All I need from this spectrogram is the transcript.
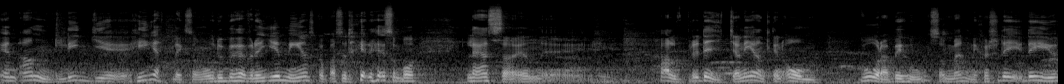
en andlighet liksom. Och du behöver en gemenskap. Alltså det är som att läsa en eh, halv predikan egentligen om våra behov som människor. Så det, är- det är ju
